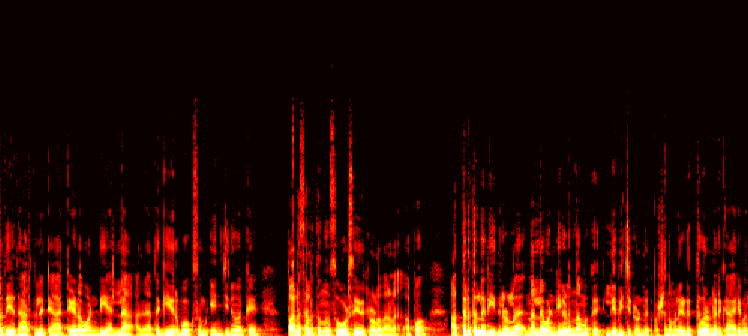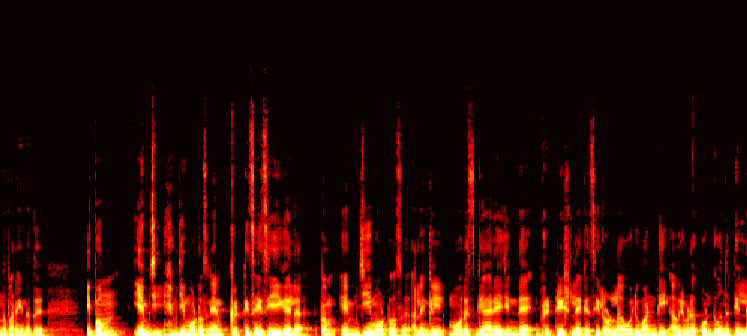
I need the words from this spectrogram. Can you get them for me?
അത് യഥാർത്ഥത്തിൽ ടാറ്റയുടെ വണ്ടിയല്ല. അതിനകത്ത് ഗിയർ ബോക്സും എഞ്ചിനും ഒക്കെ പല സ്ഥലത്തുനിന്നും സോഴ്സ് ചെയ്തിട്ടുള്ളതാണ്. അപ്പോൾ അത്തരത്തിലുള്ള രീതിയിലുള്ള നല്ല വണ്ടികളും നമുക്ക് ലഭിച്ചിട്ടുണ്ട്. പക്ഷേ നമ്മൾ എടുത്തു വരേണ്ട ഒരു കാര്യമെന്ന് പറയുന്നത് ഇപ്പം M G M G motors ഞാൻ ക്രിട്ടിസൈസ് ചെയ്യുകയല്ല. ഇപ്പം എം ജി മോട്ടോഴ്സ് അല്ലെങ്കിൽ മോറിസ് ഗാരേജിന്റെ ബ്രിട്ടീഷ് ലെഗസിയിലുള്ള ഒരു വണ്ടി അവരിവിടെ കൊണ്ടുവന്നിട്ടില്ല.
